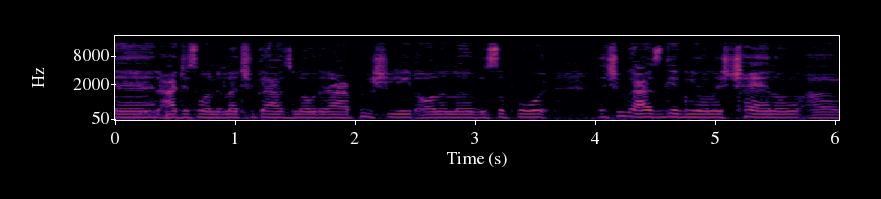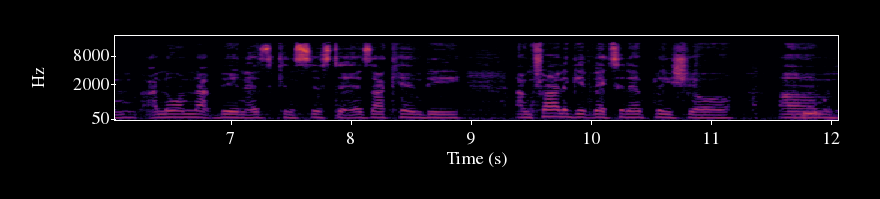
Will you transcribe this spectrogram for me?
and I just wanted to let you guys know that I appreciate all the love and support that you guys give me on this channel. Um, I know I'm not being as consistent as I can be. I'm trying to get back to that place, y'all. Um,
